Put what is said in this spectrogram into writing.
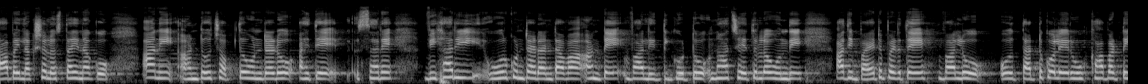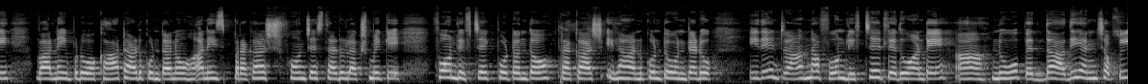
యాభై లక్షలు వస్తాయి నాకు అని అంటూ చెప్తూ ఉంటాడు. అయితే సరే విహారీ ఊరుకుంటాడంటావా అంటే వాళ్ళ గుట్టు నా చేతిలో ఉంది. అది బయట పెడితే వాళ్ళు తట్టుకోలేరు. కాబట్టి వాళ్ళని ఇప్పుడు ఒక ఆట ఆడుకుంటాను అని ప్రకాష్ ఫోన్ చేస్తాడు లక్ష్మికి. ఫోన్ లిఫ్ట్ చేయకపోవడంతో ప్రకాష్ ఇలా అనుకుంటూ ఉంటాడు. ఇదేంట్రా నా ఫోన్ లిఫ్ట్ చేయట్లేదు అంటే నువ్వు పెద్ద అది అని చెప్పి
